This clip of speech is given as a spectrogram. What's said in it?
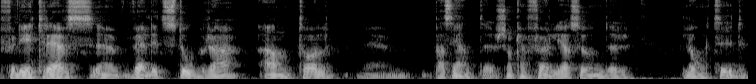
För det krävs eh, väldigt stora antal patienter som kan följas under lång tid.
